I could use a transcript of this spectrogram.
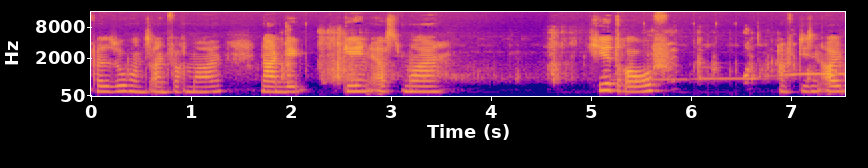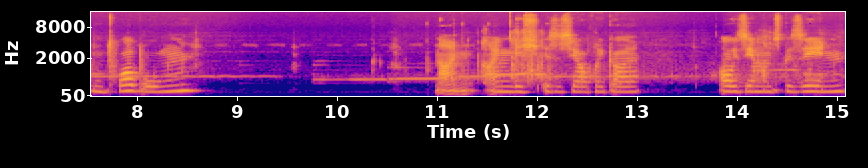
versuchen es einfach mal. Nein, wir gehen erstmal hier drauf. Auf diesen alten Torbogen. Nein, eigentlich ist es ja auch egal. Oh, sie haben uns gesehen.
